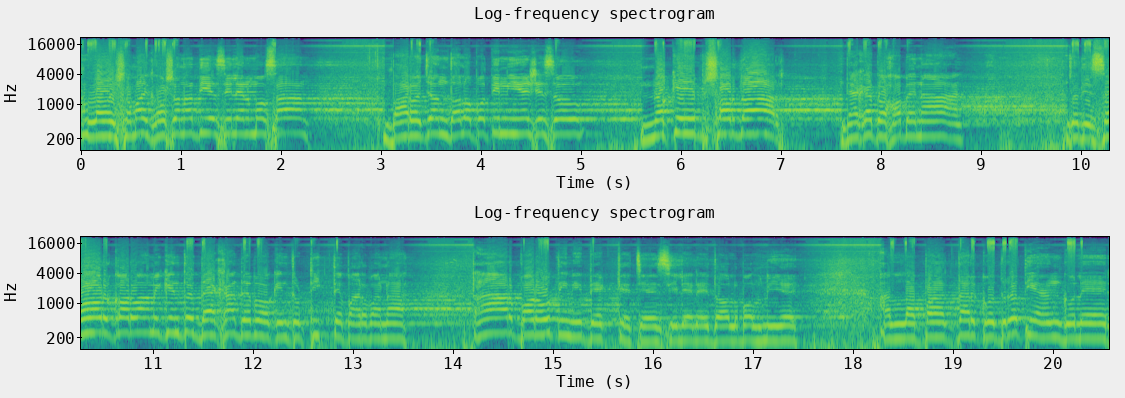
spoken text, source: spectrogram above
আল্লাহ ওই সময় ঘোষণা দিয়েছিলেন মোসা, বারো জন দলপতি নিয়ে এসেছ, নকিব, সর্দার, দেখা তো হবে না। যদি জোর করো, আমি কিন্তু দেখা দেব, কিন্তু টিকতে পারবা না। তারপরও তিনি দেখতে চেয়েছিলেন এই দলবল নিয়ে। আল্লাহ পাক তার কুদরতি আঙ্গুলের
